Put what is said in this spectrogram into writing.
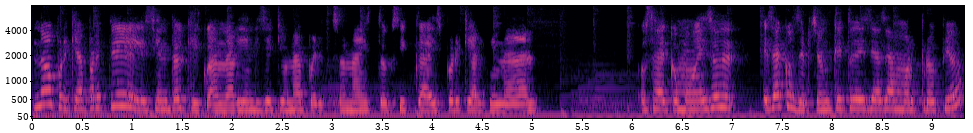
No, porque aparte siento que cuando alguien dice que una persona es tóxica es porque al final, o sea, como eso, esa concepción que tú decías de amor propio,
